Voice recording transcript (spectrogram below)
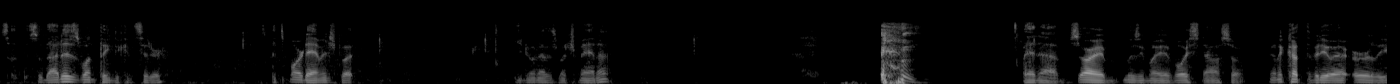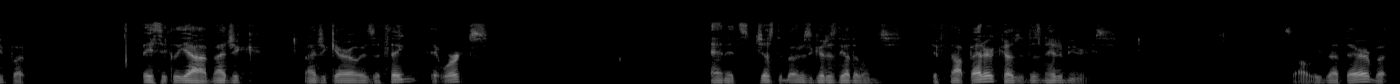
So, so that is one thing to consider. It's more damage, but you don't have as much mana. And uh, sorry, I'm losing my voice now, so I'm gonna cut the video early. But basically, yeah, magic, magic arrow is a thing. It works, and it's just about as good as the other ones, if not better, because it doesn't hit immunities. So I'll leave that there, but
